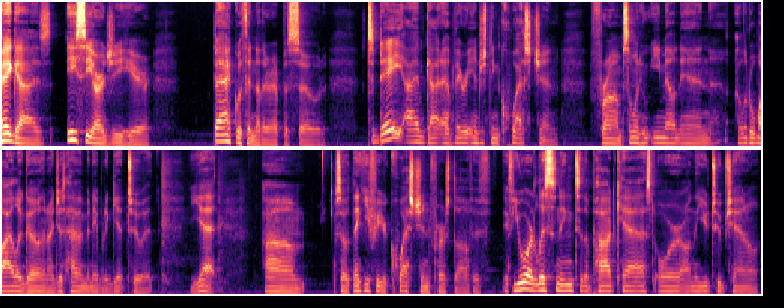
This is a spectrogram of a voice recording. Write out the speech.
Hey guys, ECRG here, back with another episode. Today I've got a very interesting question from someone who emailed in a little while ago, and I just haven't been able to get to it yet. Um, so thank you for your question. First off, if if you are listening to the podcast or on the YouTube channel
